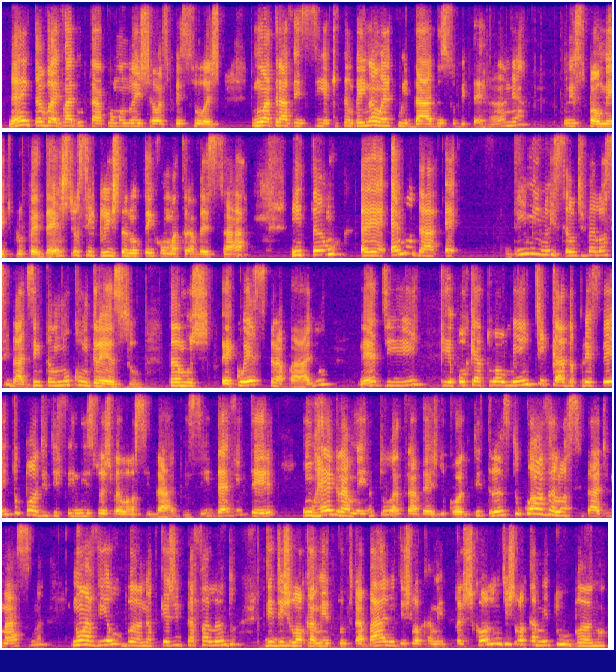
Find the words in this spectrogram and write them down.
Né? Então, vai, vai botar como no eixão as pessoas numa travessia que também não é cuidada, subterrânea, principalmente para o pedestre, o ciclista não tem como atravessar. Então, é, é mudar, é diminuição de velocidades. Então, no Congresso, estamos é, com esse trabalho né, de que porque atualmente cada prefeito pode definir suas velocidades e deve ter um regramento através do Código de Trânsito qual a velocidade máxima numa via urbana, porque a gente está falando de deslocamento para o trabalho, deslocamento para a escola, um deslocamento urbano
